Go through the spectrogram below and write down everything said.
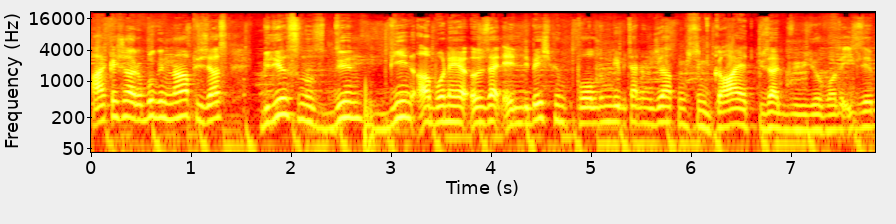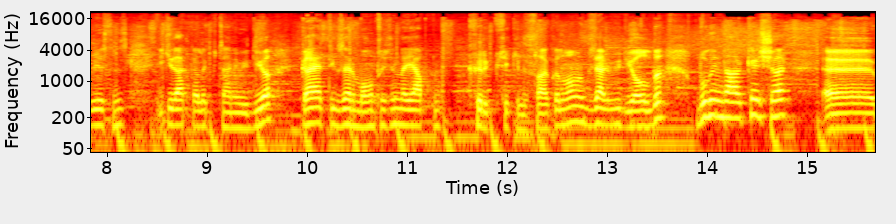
Arkadaşlar bugün ne yapacağız? Biliyorsunuz dün 1000 aboneye özel 55 bin kupa diye bir tane video atmıştım. Gayet güzel bir video bu arada izleyebilirsiniz. 2 dakikalık bir tane video. Gayet güzel montajını da yaptım. Kırık bir şekilde sağ kolum ama güzel bir video oldu. Bugün de arkadaşlar e,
